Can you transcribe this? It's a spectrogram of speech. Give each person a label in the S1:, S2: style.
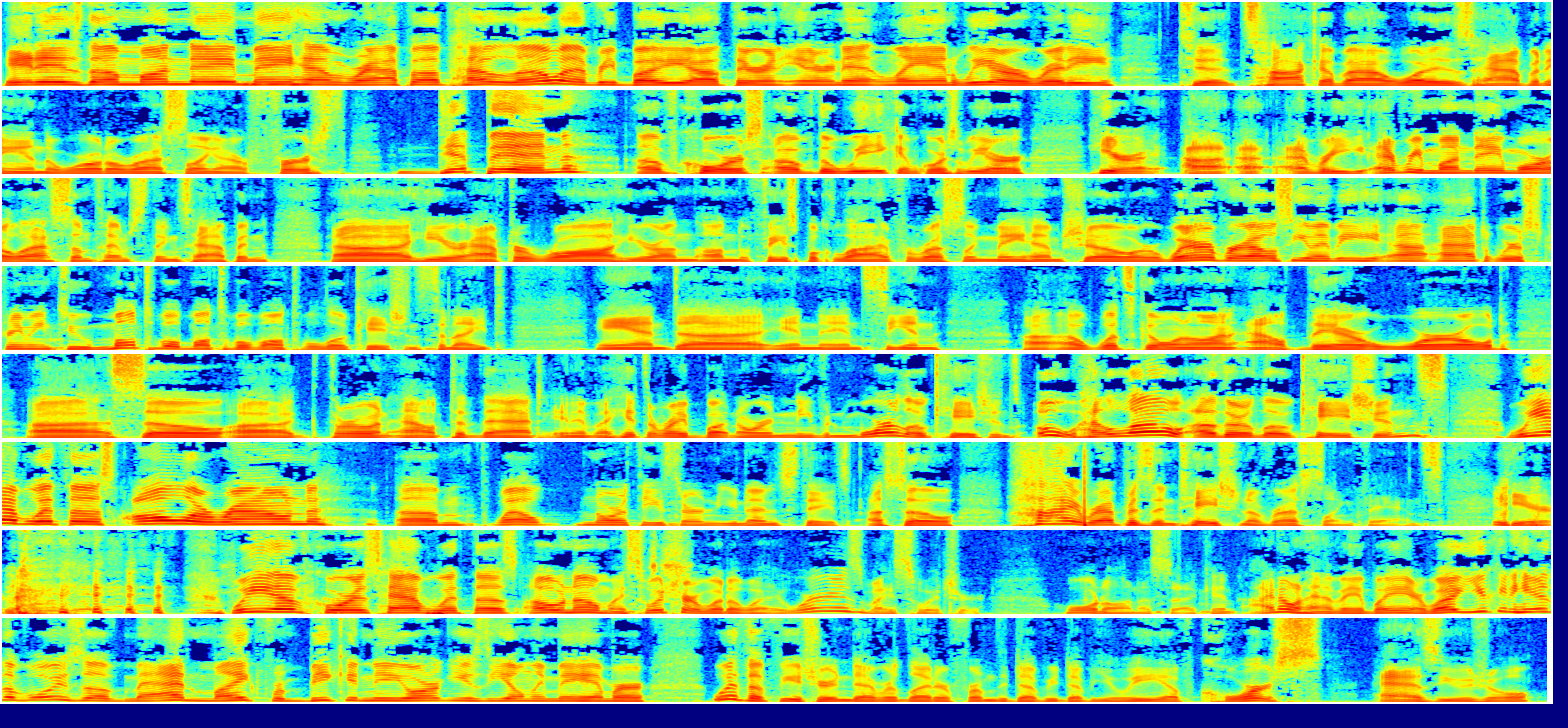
S1: It
S2: is the Monday Mayhem wrap up. Hello, everybody out there in internet land. We are ready to talk about what is happening in the world of wrestling. Our first dip in, of course, of the week. Of course, we are here uh, every every Monday, more or less. Sometimes things happen uh, here after Raw, here on on the Facebook Live for Wrestling Mayhem Show, or wherever else you may be uh, at. We're streaming to multiple, multiple, multiple locations tonight, and uh, and and seeing uh, uh, what's going on out there, world. Uh, so uh, throwing out to that, and if I hit the right button, or in even more locations. Oh, hello, other locations. We have with us all around, um, well, northeastern United States. Uh, so high representation of wrestling fans here. we of course have with us. Oh no, my switcher went away. Where is my switcher? Hold on a second. I don't have anybody here. Well, you can hear the voice of Mad Mike from Beacon, New York. He's the only Mayhemmer with a future endeavored letter from the WWE, of course, as usual.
